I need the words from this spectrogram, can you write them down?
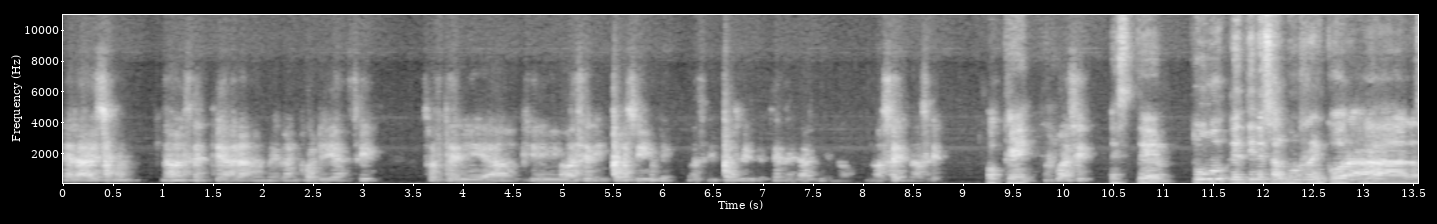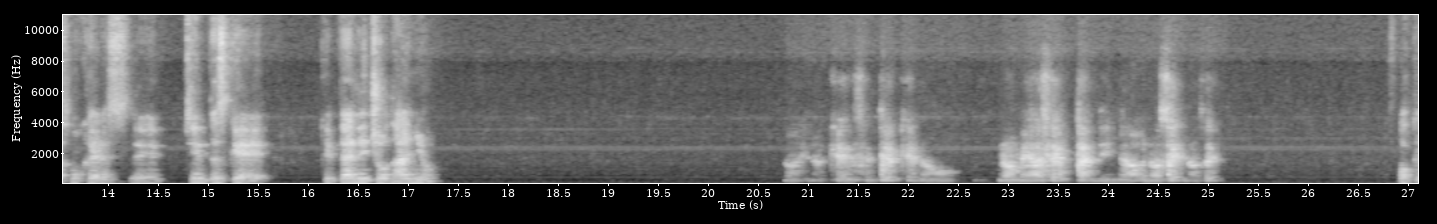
Era eso, ¿no? Sentía la melancolía, sí, soltería, que iba a ser imposible, iba a ser imposible tener a alguien, no, no sé, no sé. Ok. Algo así. Este, ¿tú le tienes algún rencor a las mujeres? Eh, ¿Sientes que, que te han hecho daño? No, no, que sentía que no, no me aceptan ni nada, no sé, no sé. Ok.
